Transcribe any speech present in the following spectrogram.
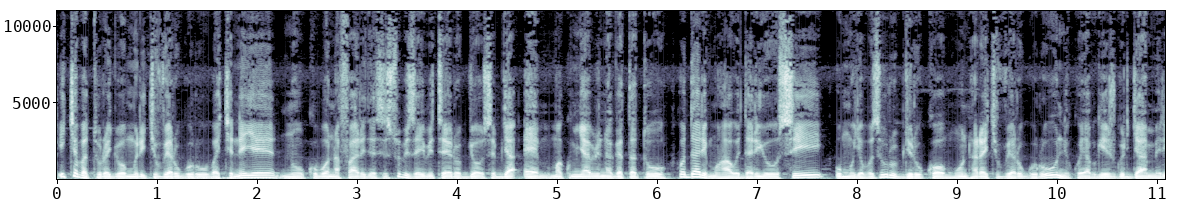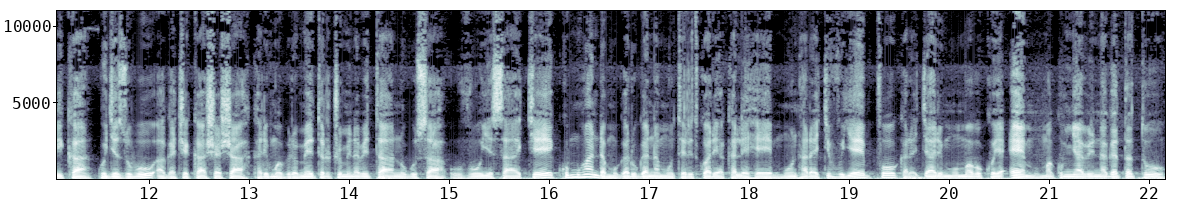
Icyo abaturage bo muri Kivu ya ruguru bakeneye ni ukubona FARDC isubizaho ibitero byose bya M makumyabiri na gatatu. Hodari Muhawe Dariusi, umuyobozi w'urubyiruko mu ntara ya Kivu ya ruguru niko yabwiye ijwi ry'Amerika kugeza ubu agace ka Shasha kari mu birometero cumi na bitanu gusa uvuye Sake ku muhanda mugari ugana mu teritwari ya Kalehe mu ntara ya Kivu y'Epfo karacyari mu maboko ya M makumyabiri na gatatu.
